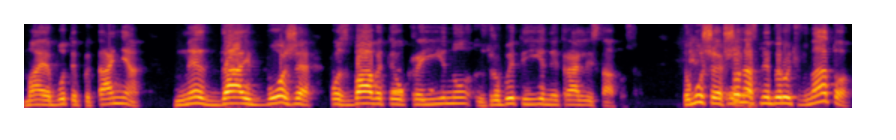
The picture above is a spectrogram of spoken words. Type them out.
має бути питання: не дай Боже позбавити Україну, зробити її нейтральний статус. Тому що якщо нас не беруть в НАТО,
